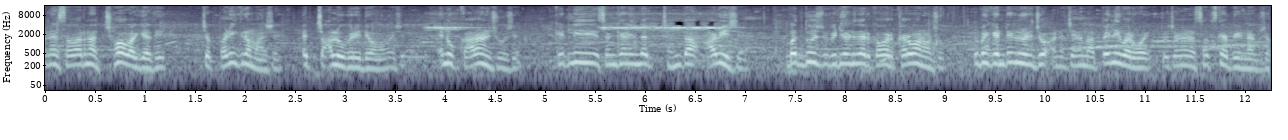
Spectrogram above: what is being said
અને સવારના છ વાગ્યાથી જે પરિક્રમા છે એ ચાલુ કરી દેવામાં આવે છે. એનું કારણ શું છે? કેટલી સંખ્યાની અંદર ક્ષમતા આવી છે, બધું જ વિડીયોની અંદર કવર કરવાનો છું. તો ભાઈ કન્ટિન્યુ રહેજો અને ચેનલમાં પહેલી વાર હોય તો ચેનલને સબસ્ક્રાઈબ કરી નાખજો.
